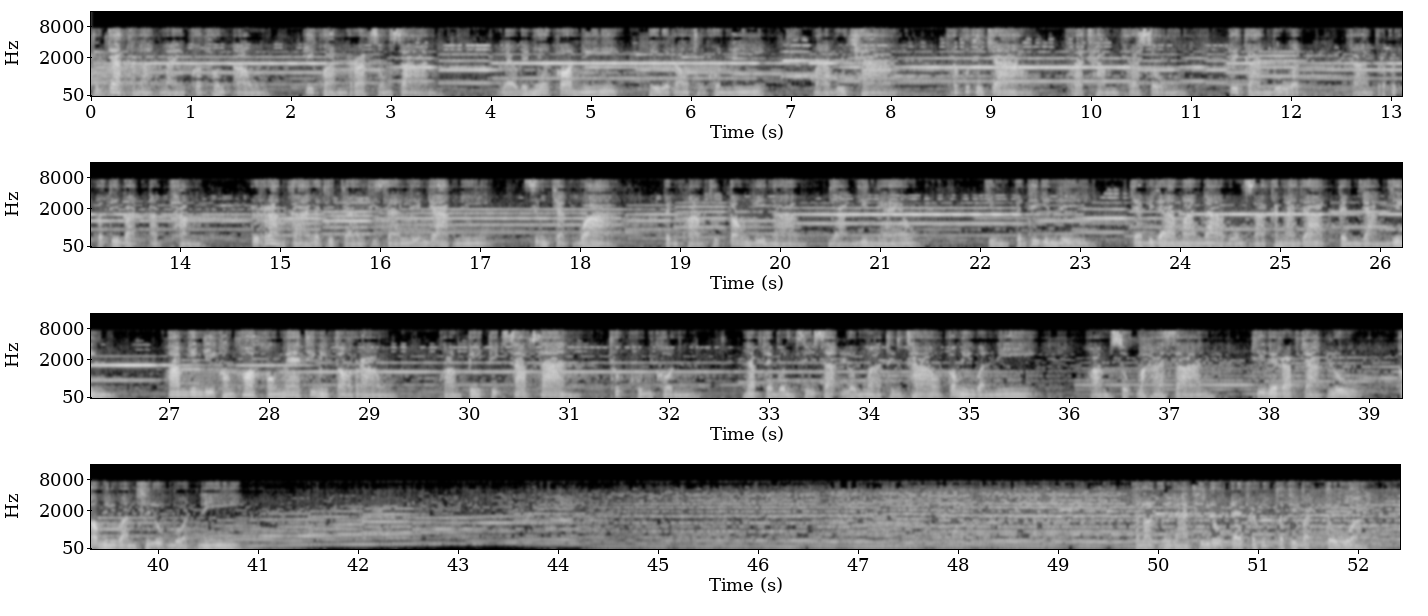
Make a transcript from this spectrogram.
ทุกยากขนาดไหนก็ทนเอาด้วยความรักสงสาร แล้วในเนื้อก้อนนี้คือเราทั้งคนนี้ มาบูชา พระพุทธเจ้า พระธรรมพระสงฆ์ด้วยการบวชการประพฤติปฏิบัติอัตธรรมด้วยร่างกายและจิตใจที่แสนเลี้ยงยากนี้ ซึ่งจัดว่าเป็นความถูกต้องดีงามอย่างยิ่งแล้ว จึงเป็นที่ยินดีแก่บิดามารดาวงศาคณาญาติเป็นอย่างยิ่ง ความยินดีของพ่อของแม่ที่มีต่อเรา ความปีติซาบซ่าน ทุกขุมขน นับแต่บนศีรษะลงมาถึงเท้าก็มีวันนี้ ความสุขมหาศาลที่ได้รับจากลูกก็มีวันที่ลูกบวชนี้ อดเวลาที่ลูกได้ประพฤติปฏิบัติตัว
